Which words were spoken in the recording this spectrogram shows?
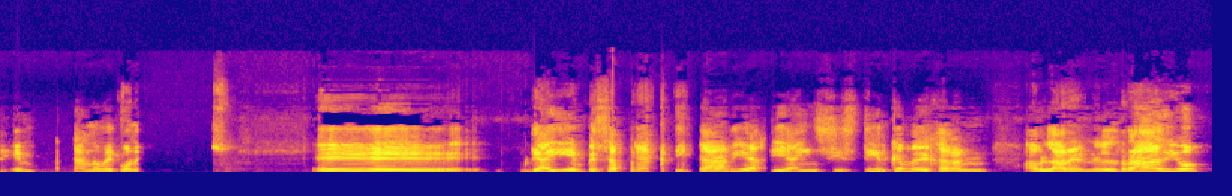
empacándome con ellos. Eh, de ahí empecé a practicar y a, insistir que me dejaran hablar en el radio,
